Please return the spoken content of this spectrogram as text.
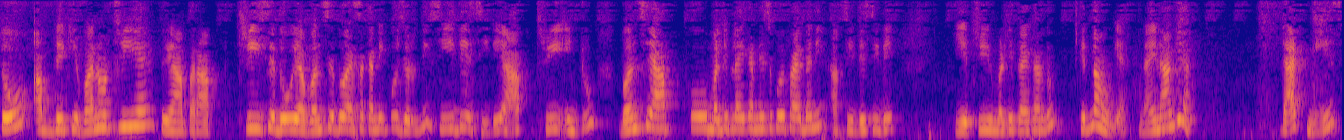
तो अब देखिए वन और थ्री है तो यहाँ पर आप थ्री से दो या वन से दो ऐसा करने की कोई ज़रूरत नहीं, सीधे सीधे आप थ्री इंटू वन से आपको मल्टीप्लाई करने से कोई फ़ायदा नहीं, आप सीधे सीधे ये थ्री मल्टीप्लाई कर दो। कितना हो गया? नाइन आ गया। दैट मीन्स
